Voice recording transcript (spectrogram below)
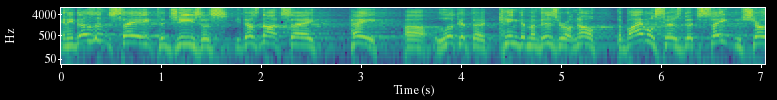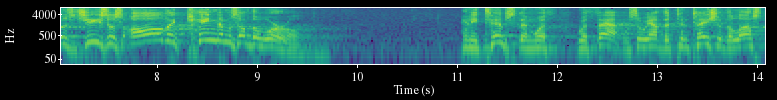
and he doesn't say to Jesus, he does not say, hey, uh, look at the kingdom of Israel. No, the Bible says that Satan shows Jesus all the kingdoms of the world. And he tempts them with, with that. So we have the temptation of the lust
